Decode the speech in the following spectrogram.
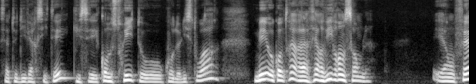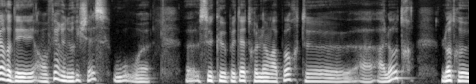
cette diversité qui s'est construite au cours de l'histoire, mais au contraire à la faire vivre ensemble et à en faire, une richesse où euh, euh, ce que peut-être l'un apporte euh, à, l'autre, l'autre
